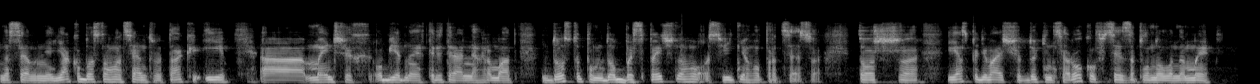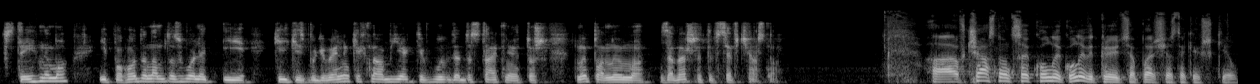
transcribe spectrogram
населення як обласного центру, так і менших об'єднаних територіальних громад доступом до безпечного освітнього процесу. Тож е, я сподіваюся, що до кінця року все заплановано. Ми встигнемо, і погода нам дозволять, і кількість будівельників на об'єктів буде достатньою. Тож ми плануємо завершити все вчасно. А вчасно це коли? Коли відкриються перші з таких шкіл?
